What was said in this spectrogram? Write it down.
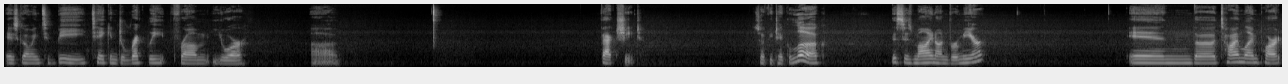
is going to be taken directly from your uh, fact sheet. So if you take a look, this is mine on Vermeer. In the timeline part,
